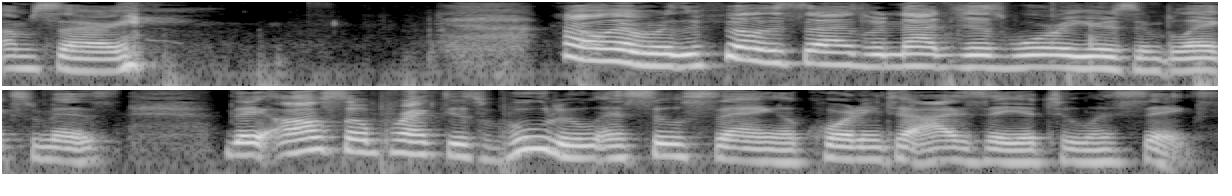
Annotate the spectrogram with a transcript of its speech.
I'm sorry. However, the Philistines were not just warriors and blacksmiths. They also practiced voodoo and soothsaying, according to Isaiah 2 and 6.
